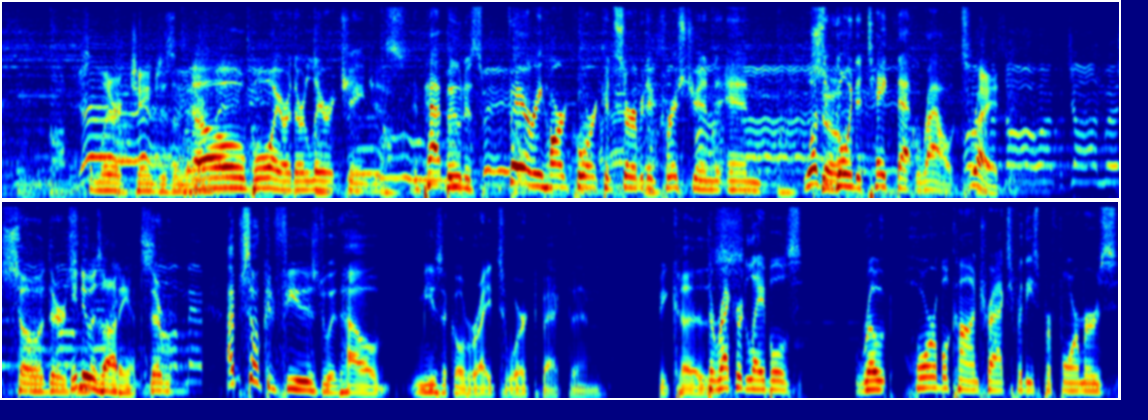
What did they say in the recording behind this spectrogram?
Some lyric changes in there. Oh boy, are there lyric changes. And Pat Boone is very hardcore conservative Christian and wasn't So- going to take that route. Right. So there's He knew his audience. there. I'm so confused with how musical rights worked back then because The record labels wrote horrible contracts for these performers.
